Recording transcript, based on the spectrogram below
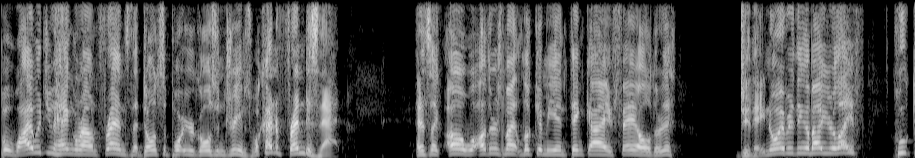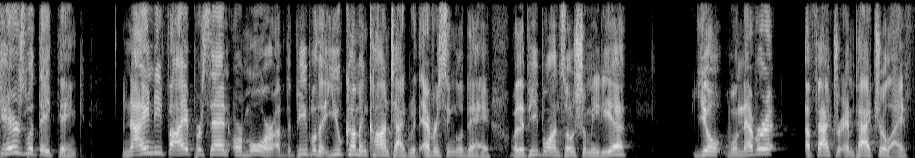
But why would you hang around friends that don't support your goals and dreams? What kind of friend is that? And it's like, oh, well, others might look at me and think I failed or this. Do they know everything about your life? Who cares what they think? 95% or more of the people that you come in contact with every single day or the people on social media, you'll will never affect or impact your life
